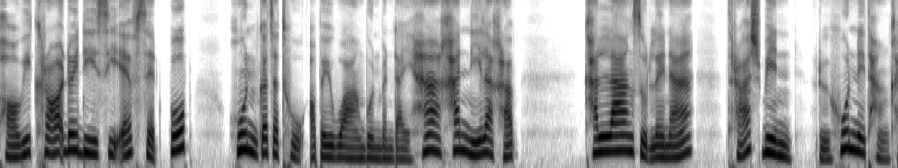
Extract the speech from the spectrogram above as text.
พอวิเคราะห์ด้วย DCF เสร็จปุ๊บ หุ้นก็จะถูกเอาไปวางบนบันได 5 ขั้นนี้แหละครับ ขั้นล่างสุดเลยนะ trash bin หรือหุ้นในถังข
